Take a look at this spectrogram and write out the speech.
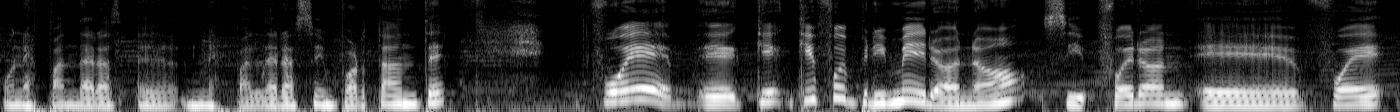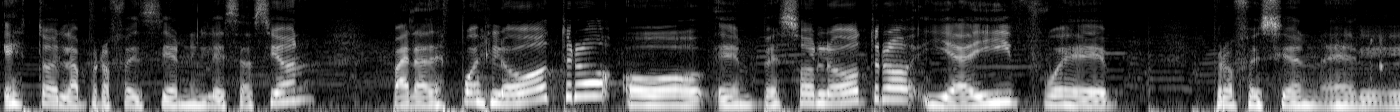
un espaldarazo, eh, un espaldarazo importante. Fue, eh, ¿qué, qué fue primero, no? Si fueron, eh, fue esto la profesionalización para después lo otro, o empezó lo otro y ahí fue profesión, el,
